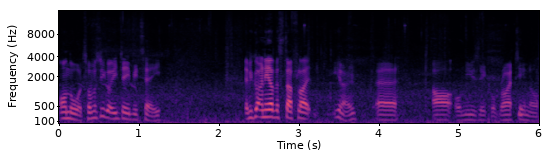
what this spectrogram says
on the wards? Obviously, you've got your DBT. Have you got any other stuff like, you know, uh, art or music or writing or?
